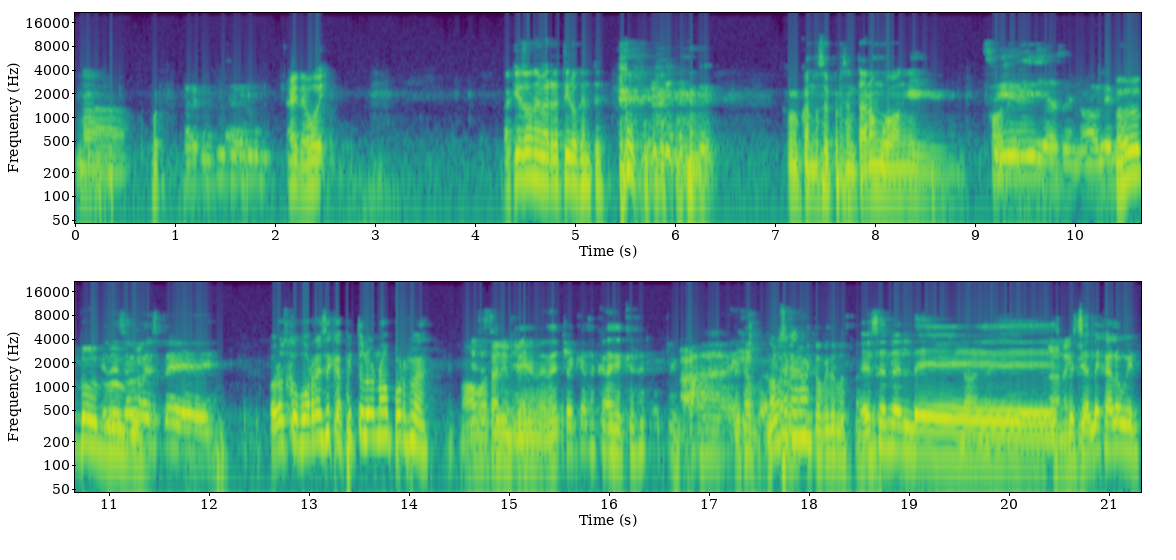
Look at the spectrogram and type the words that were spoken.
La Ahí te voy. Aquí es donde me retiro, gente. Como cuando se presentaron Wong y. Sí, ya sé, no hablemos. En eso, este. Orozco, borra ese capítulo, no, porfa. No, está bien clip. perro. De hecho, hay que sacar. Hay que hacer clip. Esa- ¿No lo sacaron? ¿qué capítulo está? Es en el de. No, no especial de Halloween.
